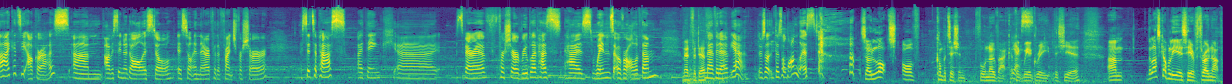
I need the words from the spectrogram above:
I could see Alcaraz. Um, obviously, Nadal is still is still in there for the French for sure. Tsitsipas, I think. Uh, Zverev for sure. Rublev has has wins over all of them. Medvedev. Medvedev, yeah. There's a there's a long list. so lots of competition for Novak. I yes. think we agree this year. Um, the last couple of years here have thrown up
